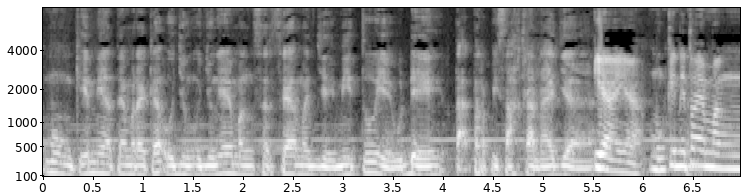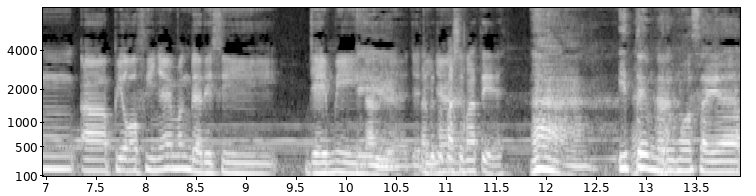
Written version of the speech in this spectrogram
mungkin niatnya mereka ujung-ujungnya emang Cersei sama Jaime tuh ya udah tak terpisahkan aja. Iya, iya. Mungkin itu emang uh, POV-nya emang dari si Jamie kali Iya. ya. Tapi Jadinya itu pasti mati ya. Ah, itu yang baru mau saya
